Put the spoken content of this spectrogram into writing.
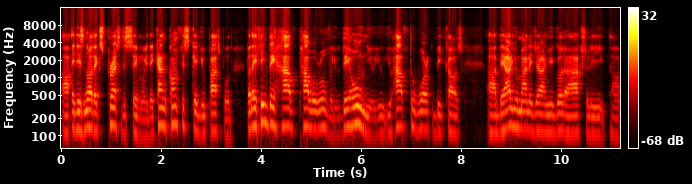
Uh, it is not expressed the same way. They can't confiscate your passport, but I think they have power over you. They own you. You you have to work because uh, they are your manager, and you got to actually uh,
